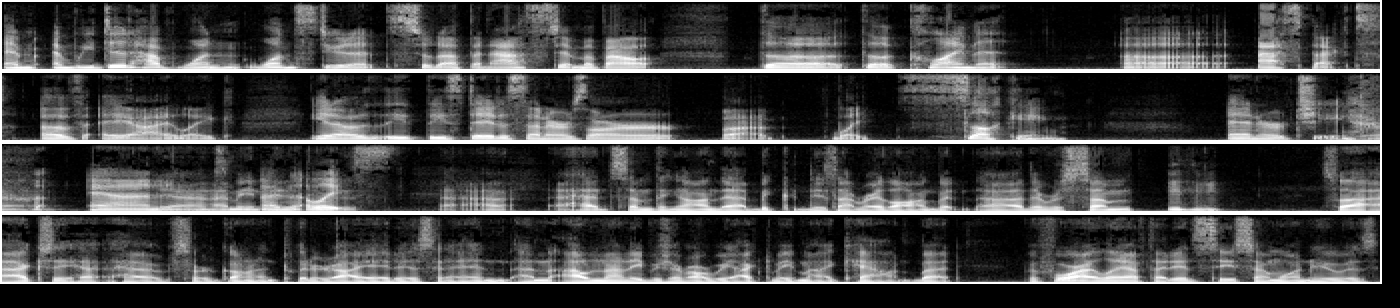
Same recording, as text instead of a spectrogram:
And and we did have one one student stood up and asked him about the the climate uh, aspect of AI. Like, you know, the, these data centers are uh, like sucking energy, Yeah. and Yeah, I mean, and like was- I, I had something on that. Because it's not very long, but uh, there was some. Mm-hmm. So I actually ha- have sort of gone on Twitter hiatus, and, and, and I'm not even sure if I'll reactivate my account. But before I left, I did see someone who was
